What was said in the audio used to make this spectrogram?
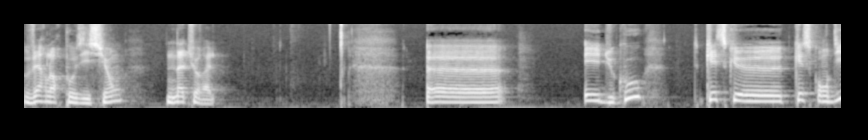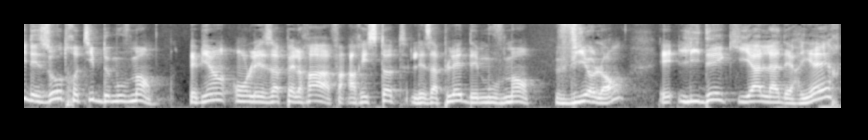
vers leur position naturelle. Euh, et du coup, qu'est-ce que qu'est-ce qu'on dit des autres types de mouvements? Eh bien, on les appellera, enfin Aristote les appelait des mouvements violents. Et l'idée qu'il y a là derrière,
